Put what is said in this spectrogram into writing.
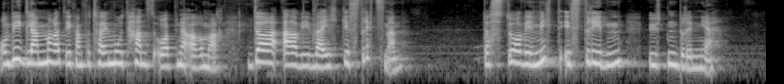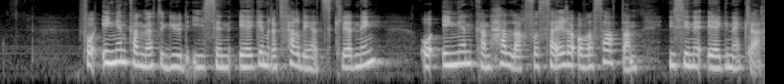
Om vi glemmer at vi kan få ta imot Hans åpne armer, da er vi veike stridsmenn. Da står vi midt i striden uten brynje. For ingen kan møte Gud i sin egen rettferdighetskledning, og ingen kan heller få seire over Satan i sine egne klær.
